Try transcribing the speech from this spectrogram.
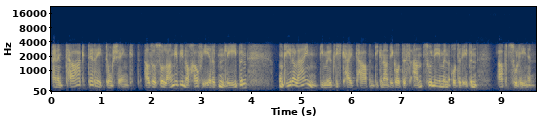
einen Tag der Rettung schenkt, also solange wir noch auf Erden leben und hier allein die Möglichkeit haben, die Gnade Gottes anzunehmen oder eben abzulehnen.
